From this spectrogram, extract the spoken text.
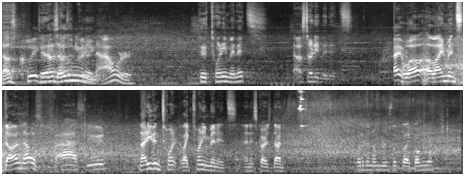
that was quick. Dude, that dude. was that wasn't hella even an hour. Dude, 20 minutes. That was 30 minutes. Alright, well, alignment's done. That was fast, dude. Not even 20, like 20 minutes, and his car's done. What do the numbers look like, Hongo?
